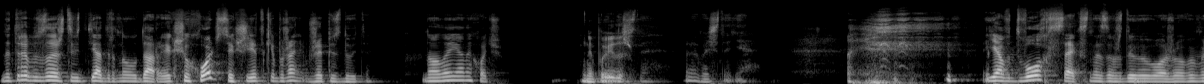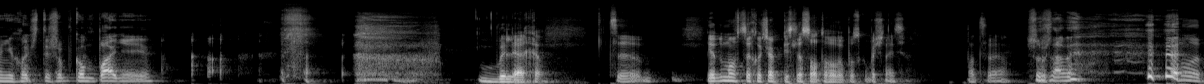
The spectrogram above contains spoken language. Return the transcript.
Не треба залежати від ядерного удару. Якщо хочеться, якщо є таке бажання, вже піздуйте. Ну, але я не хочу. Не поїдеш? Вибачте, ні. Я вдвох секс не завжди вивожу, а ви мені хочете, щоб компанією. Бляха. Це. Я думав, це хоча б після сотого випуску почнеться. А це. Що саме? Ну,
